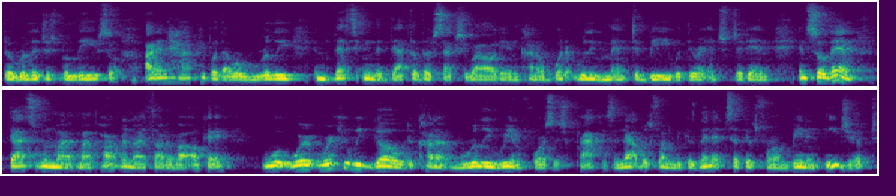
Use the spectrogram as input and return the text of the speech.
their religious beliefs. Or I didn't have people that were really investigating the depth of their sexuality and kind of what it really meant to be, what they were interested in. And so then that's when my, my partner and I thought about, okay, where where can we go to kind of really reinforce this practice? And that was funny because then it took us from being in Egypt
